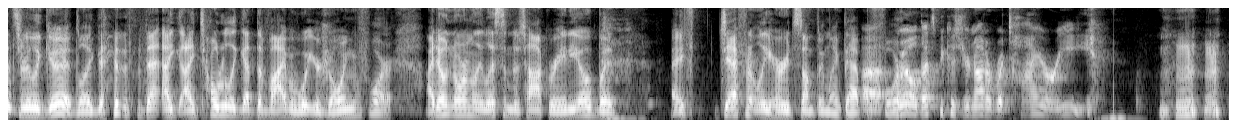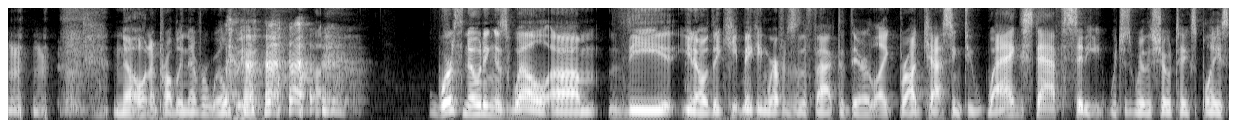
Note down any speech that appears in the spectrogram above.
That's really good. Like that, that I, I totally get the vibe of what you're going for. I don't normally listen to talk radio, but I've definitely heard something like that Uh, before. Will, that's because you're not a retiree. no, and I probably never will be. Worth noting as well, um, the you know they keep making reference to the fact that they're like broadcasting to Wagstaff City, which is where the show takes place,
